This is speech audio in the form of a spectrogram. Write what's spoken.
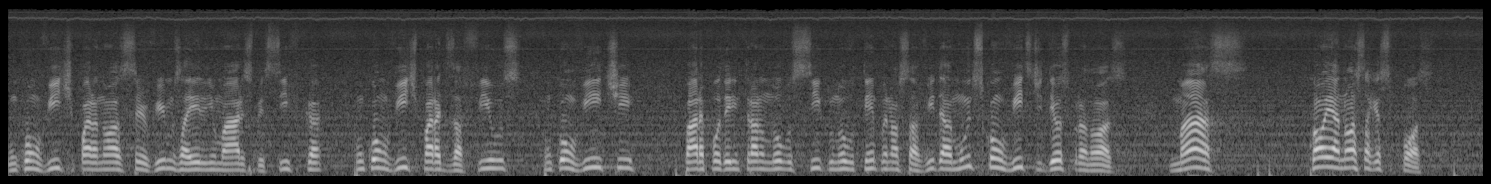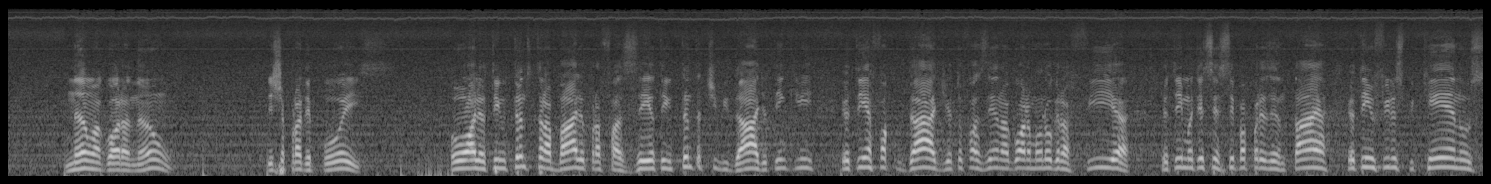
um convite para nós servirmos a Ele em uma área específica, um convite para desafios, um convite para poder entrar num novo ciclo, um novo tempo em nossa vida. Há muitos convites de Deus para nós, mas qual é a nossa resposta? Não, agora não, deixa para depois. Ou olha, eu tenho tanto trabalho para fazer, eu tenho tanta atividade, eu tenho que, eu tenho a faculdade, eu estou fazendo agora monografia, eu tenho uma TCC para apresentar, eu tenho filhos pequenos,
